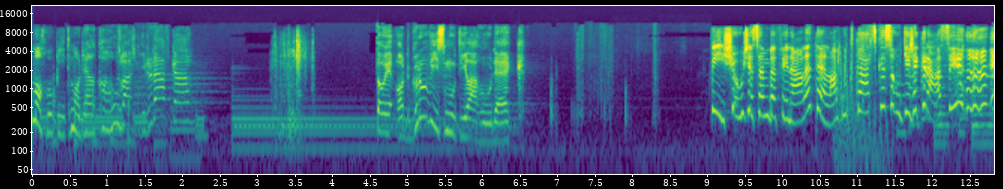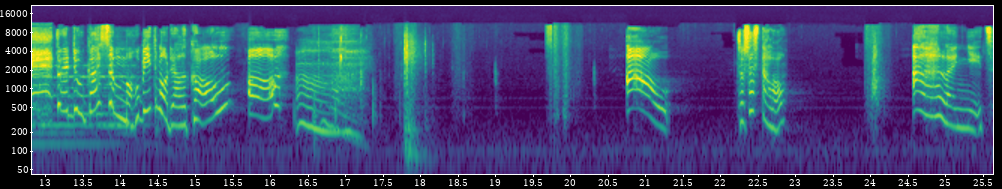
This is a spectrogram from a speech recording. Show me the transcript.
mohu být modelkou. zvláštní dodávka. To je od Groovy smutý lahůdek. Píšou, že jsem ve finále té lahutkářské soutěže krásy. to je důkaz, mohu být modelkou. Oh. Au! Co se stalo? Ale nic,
